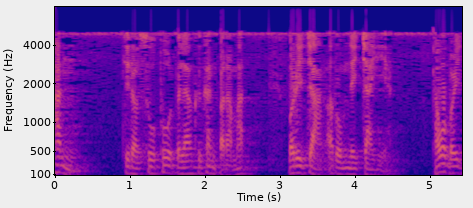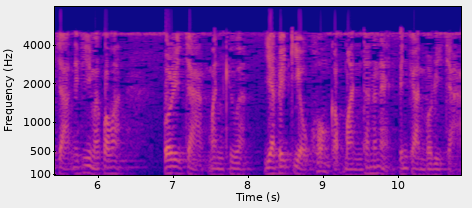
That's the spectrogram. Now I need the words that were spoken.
ขั้น ที่เราสู้พูดไปแล้วคือขั้นปรมัตบริจาคอารมณ์ในใจคำว่าบริจาคในที่หมายความว่า บริจาคมันคือว่า อย่าไปเกี่ยวข้องกับมันเท่านั้นแหละเป็นการบริจาค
